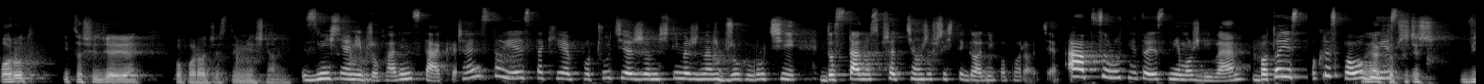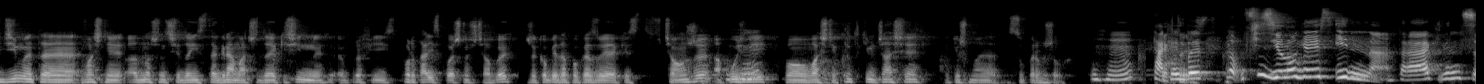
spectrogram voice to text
poród i co się dzieje po porodzie z tymi mięśniami. Z mięśniami brzucha, więc tak. Często jest takie poczucie, że myślimy, że nasz brzuch wróci do stanu sprzed ciąży w 6 tygodni po porodzie. Absolutnie to jest niemożliwe, bo to jest okres połogu No jak to jest przecież widzimy te właśnie odnosząc się do Instagrama czy do jakichś innych profili, portali społecznościowych, że kobieta pokazuje jak jest w ciąży, Mhm. a później po właśnie krótkim czasie jak już ma super brzuch. Mhm. Tak, Jak jakby jest? no, fizjologia jest inna, tak? Więc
